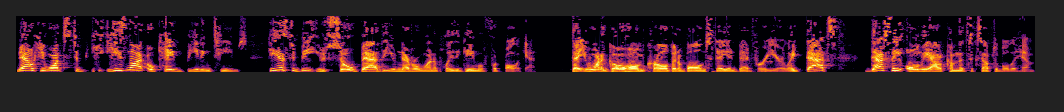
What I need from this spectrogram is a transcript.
Now he wants to, he, he's not okay beating teams. He has to beat you so bad that you never want to play the game of football again. That you want to go home, curl up in a ball and stay in bed for a year. Like that's, that's the only outcome that's acceptable to him.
